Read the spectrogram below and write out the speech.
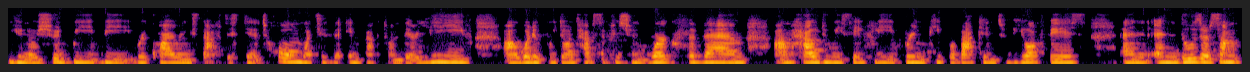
you know, should we be requiring staff to stay at home? What is the impact on their leave? Uh, what if we don't have sufficient work for them? Um, how do we safely bring people back into the office? And, and those are some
